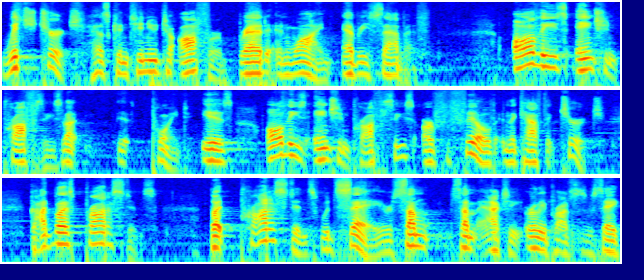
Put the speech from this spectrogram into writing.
which church has continued to offer bread and wine every Sabbath? All these ancient prophecies, that point is all these ancient prophecies are fulfilled in the Catholic Church. God bless Protestants. But Protestants would say, or some, some actually early Protestants would say,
